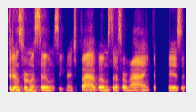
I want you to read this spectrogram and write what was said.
transformação, assim, né? Tipo, ah, vamos transformar a empresa.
